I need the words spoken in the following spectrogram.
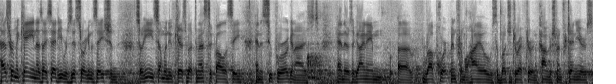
As for McCain, as I said, he resists organization, so he needs someone who cares about domestic policy and is super organized. And there's a guy named uh, Rob Portman from Ohio, who was the budget director and a congressman for 10 years.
